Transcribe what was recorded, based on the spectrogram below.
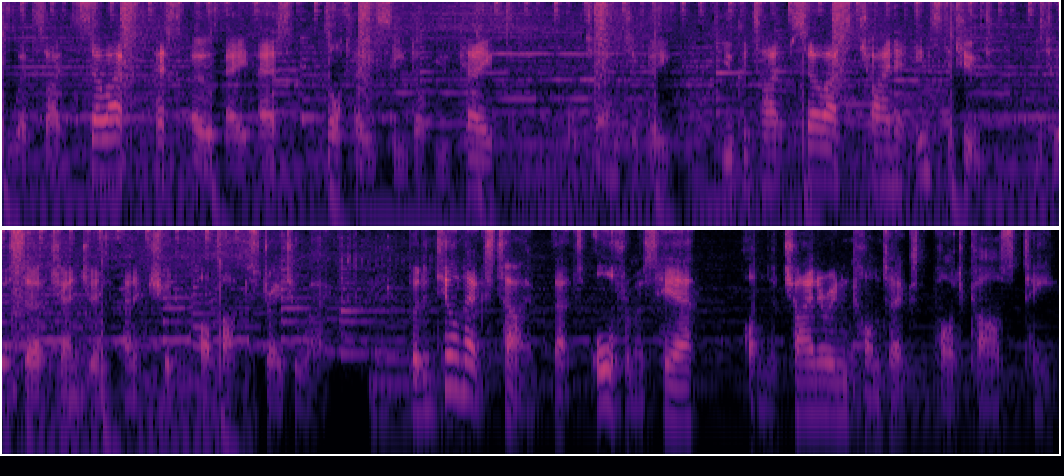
the website soas, S-O-A-S.ac.uk. Alternatively, you can type SOAS China Institute into a search engine and it should pop up straight away. But until next time, that's all from us here on the China in Context podcast team.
